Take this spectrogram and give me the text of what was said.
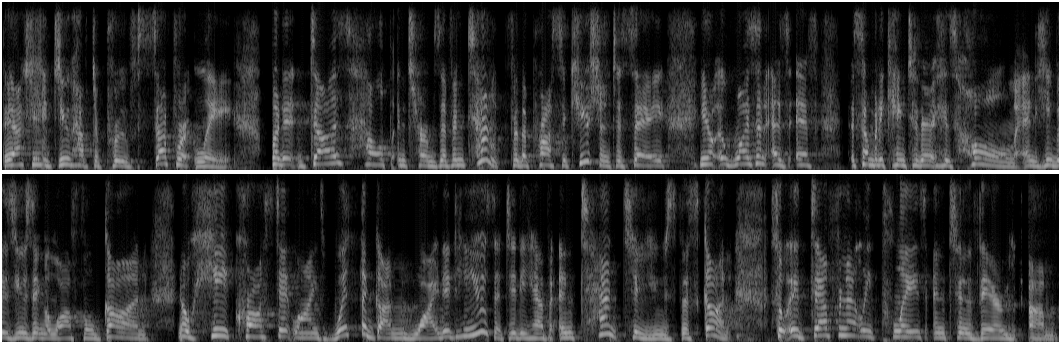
They actually do have to prove separately, but it does help in terms of intent for the prosecution to say, you know, it wasn't as if somebody came to their, his home and he was using a lawful gun. No, he crossed state lines with the gun. Why did he use it? Did he have intent to use this gun? So it definitely plays into their um,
